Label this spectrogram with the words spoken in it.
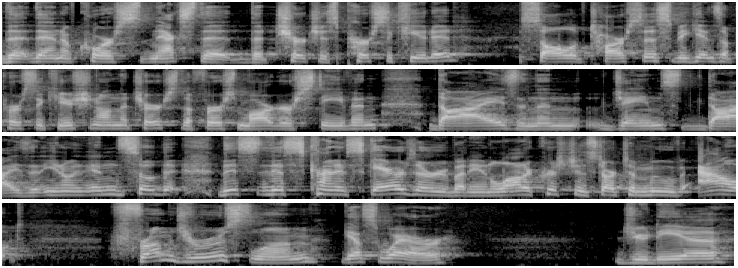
the, then, of course, next, the, the church is persecuted. Saul of Tarsus begins a persecution on the church. The first martyr, Stephen, dies, and then James dies. And, you know, and so that this, this kind of scares everybody, and a lot of Christians start to move out from Jerusalem. Guess where? Judea,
